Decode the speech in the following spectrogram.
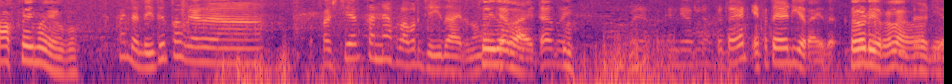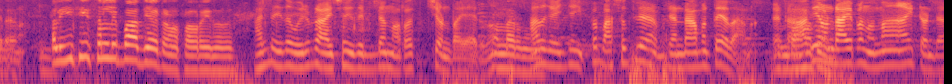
ലാസ്റ്റ് ടൈം ആയോ ഇപ്പൊ? അല്ലല്ല ഇതിപ്പോ ഫസ്റ്റ് ഇയർ തന്നെ ഫ്ലവർ ചെയ്തായിരുന്നു. ചെറുതായിട്ട് സെക്കൻഡ് ഇയർ ഇപ്പൊ തേർഡ് ഇയർ ആയത്. തേർഡ് ഇയർ അല്ലേ? തേർഡ് ഇയർ ആണ്. അല്ല ഈ സീസണിൽ ഇപ്പൊ ആദ്യമായിട്ടാണോ ഫ്ലവർ ചെയ്യുന്നത്? അല്ല ഇത് ഒരു പ്രാവശ്യം ഇതെല്ലാം നിറച്ചുണ്ടായിരുന്നു. അത് കഴിഞ്ഞ് ഇപ്പൊ വർഷത്തിൽ രണ്ടാമത്തേതാണ്. ആദ്യം ഉണ്ടായപ്പോ നന്നായിട്ടുണ്ട്.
